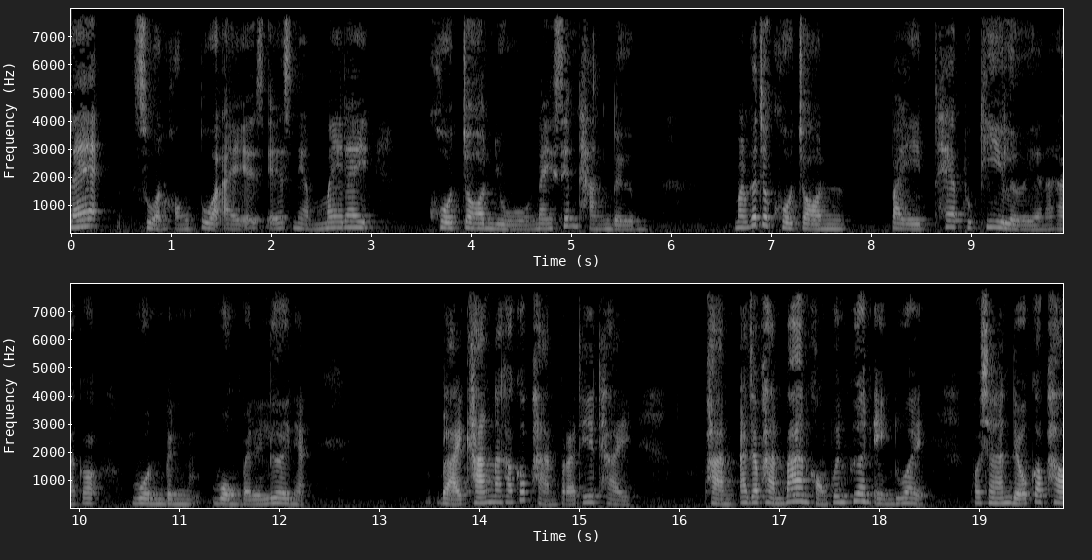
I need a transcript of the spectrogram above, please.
และส่วนของตัว ISS เนี่ยไม่ได้โคจรอยู่ในเส้นทางเดิม มันก็จะโคจรไปแทบทุกที่เลยนะคะ ก็วนเป็นวงไปเรื่อยๆเนี่ย หลายครั้งนะคะก็ผ่านประเทศไทย ผ่านอาจจะผ่านบ้านของเพื่อนๆเองด้วย เพราะฉะนั้นเดี๋ยวกะเพรา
